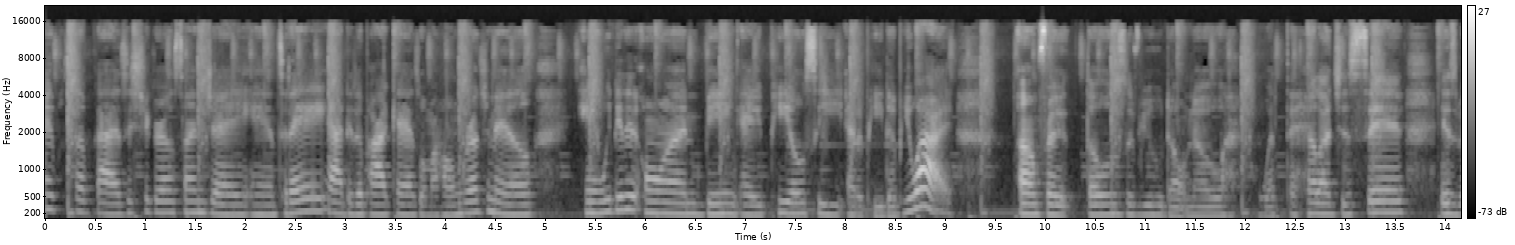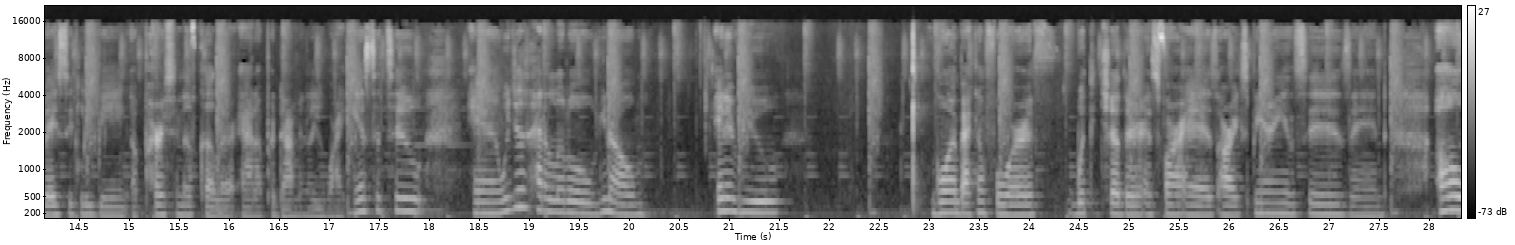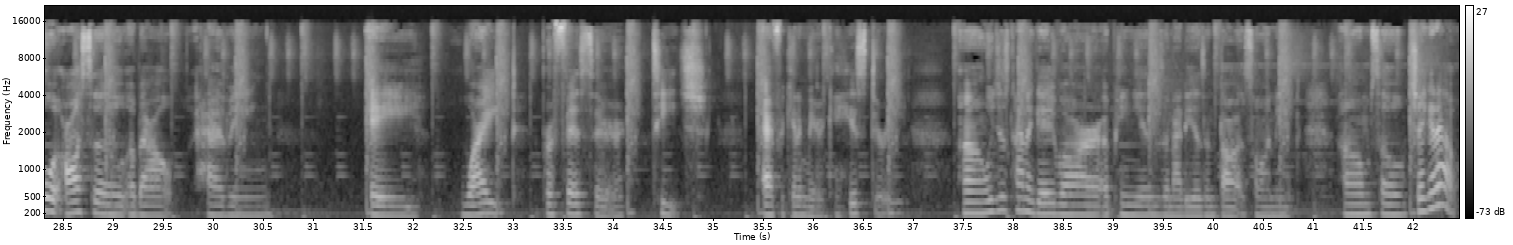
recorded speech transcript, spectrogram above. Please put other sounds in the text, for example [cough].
Hey, what's up, guys? It's your girl Sunjay, and today I did a podcast with my homegirl Janelle, and we did it on being a POC at a PWI. Um, for those of you who don't know what the hell I just said, is basically being a person of color at a predominantly white institute, and we just had a little, you know, interview going back and forth with each other as far as our experiences and oh also about having a white professor teach African American history. Um, we just kind of gave our opinions and ideas and thoughts on it. Um, so check it out.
